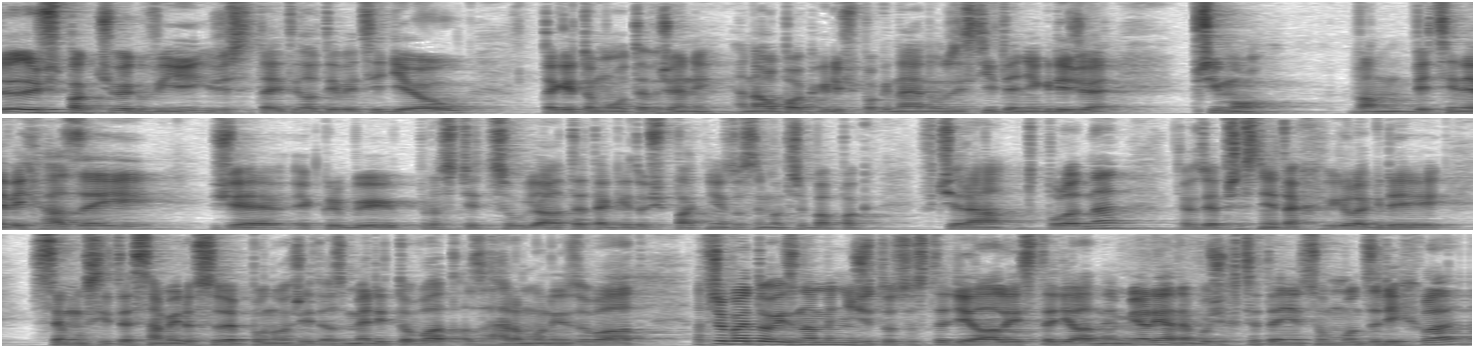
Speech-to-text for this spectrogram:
jo. Když pak člověk ví, že se tady tyhle ty věci dějou, tak je tomu otevřený. A naopak, když pak najednou zjistíte někdy, že přímo vám věci nevycházejí, že jakoby prostě co uděláte, tak je to špatně, to jsem měl třeba pak včera odpoledne, tak to je přesně ta chvíle, kdy se musíte sami do sebe ponořit a zmeditovat a zharmonizovat. A třeba je to i znamení, že to, co jste dělali, jste dělat neměli, nebo že chcete něco moc rychle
